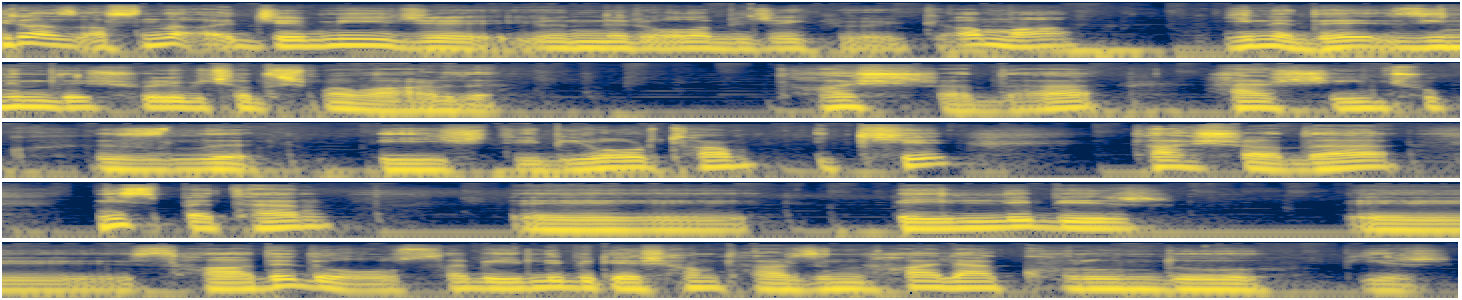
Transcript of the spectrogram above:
Biraz aslında acemice yönleri olabilecek bir öykü ama yine de zihnimde şöyle bir çalışma vardı. Taşra'da her şeyin çok hızlı değiştiği bir ortam. İki, Taşra'da nispeten e, belli bir e, sade de olsa belli bir yaşam tarzının hala korunduğu bir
